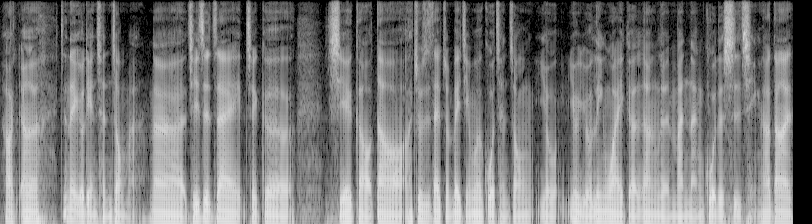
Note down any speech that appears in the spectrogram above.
好，呃，真的有点沉重嘛。那其实在这个。写稿到啊，就是在准备节目的过程中，有又有另外一个让人蛮难过的事情。那当然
